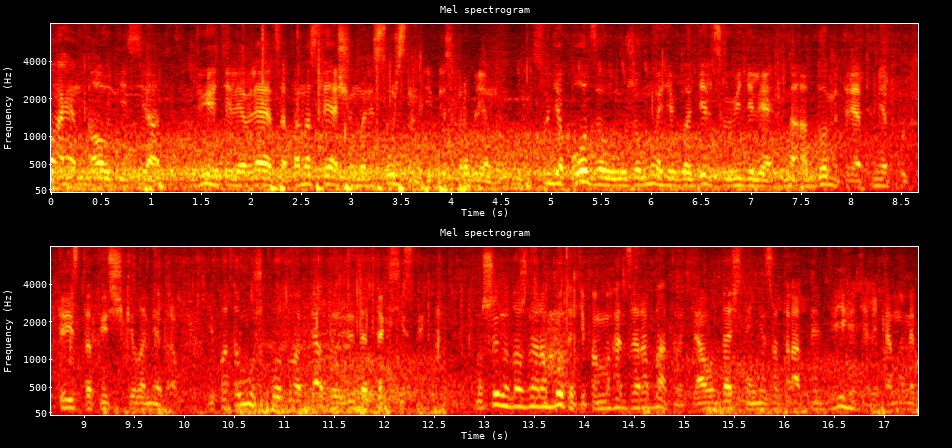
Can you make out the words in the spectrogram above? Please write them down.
Volkswagen, Audi, Seat. Двигатель является по-настоящему ресурсным и беспроблемным. Судя по отзывам, уже многие владельцы увидели на одометре отметку 300 тысяч километров. И потому Шкоду опять любят таксисты. Машина должна работать и помогать зарабатывать, а удачный незатратный двигатель экономит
